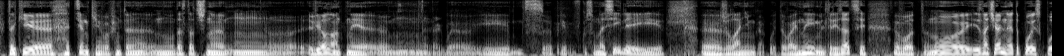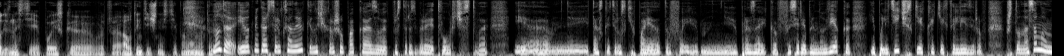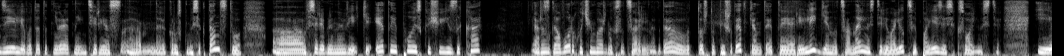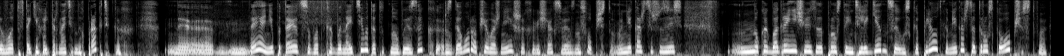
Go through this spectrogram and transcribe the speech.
такие оттенки, в общем-то, ну, достаточно виолантные, как бы, и с привкусом насилия, и э, желанием какой-то войны, милитаризации, вот. Но изначально это поиск подлинности, поиск э, вот, аутентичности, по-моему. Это... Ну да, и вот мне кажется, Александр Виткин очень хорошо показывает, просто разбирает творчество и, и так сказать, русских поэтов, и прозаиков Серебряного века, и политических каких-то лидеров, что на самом деле вот этот невероятный интерес э, к русскому сектантству э, в Серебряном веке, это и поиск еще языка, о разговорах очень важных социальных, да, вот то, что пишет Эткинд, это и о религии, национальности, революции, поэзии, сексуальности. И вот в таких альтернативных практиках, э, да, и они пытаются вот как бы найти вот этот новый язык, разговор вообще важнейших вещах, связанных с обществом. И мне кажется, что здесь ну, как бы ограничивать это просто интеллигенция, узкая плетка. Мне кажется, это русское общество.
